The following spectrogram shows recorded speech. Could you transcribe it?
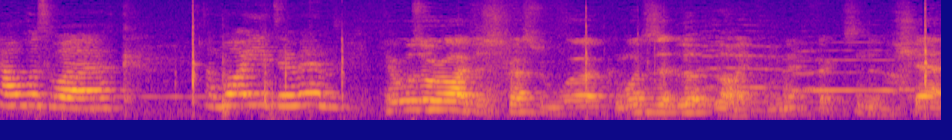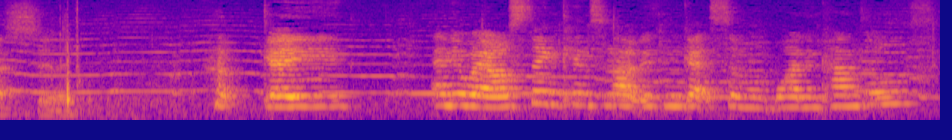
How was work? And what are you doing? It was alright, just stressed with work. And what does it look like? I'm fixing the chair, silly. Gay. Anyway, I was thinking tonight we can get some wine and candles.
